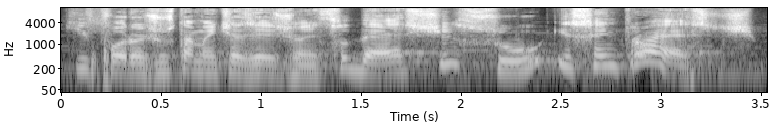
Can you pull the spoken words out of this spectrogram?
que foram justamente as regiões Sudeste, Sul e Centro-Oeste.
